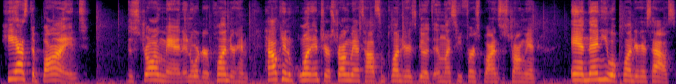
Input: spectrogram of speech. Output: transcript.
he has to bind the strong man in order to plunder him. How can one enter a strong man's house and plunder his goods unless he first binds the strong man? And then he will plunder his house.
